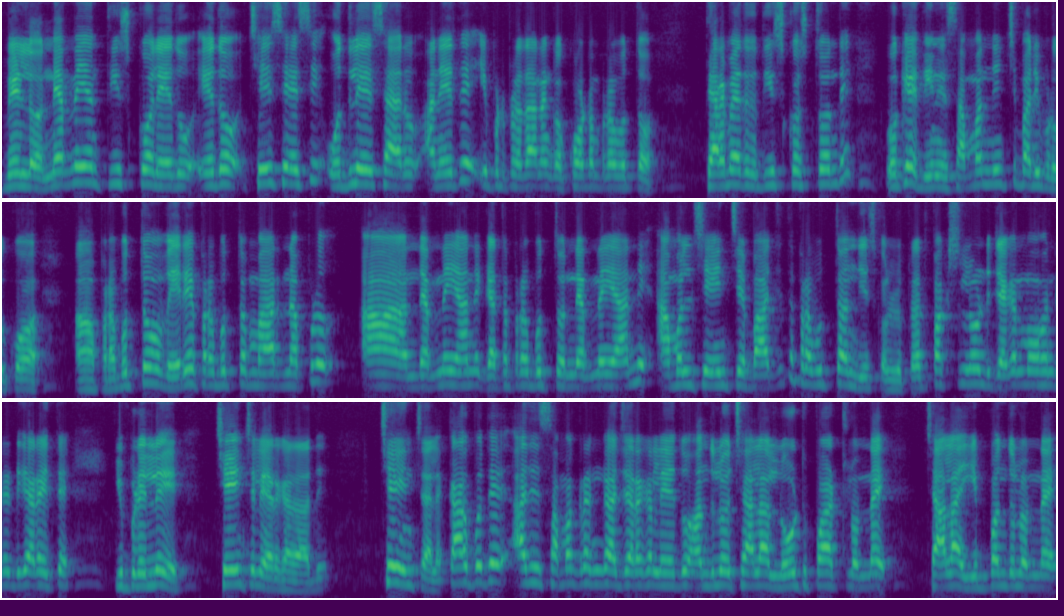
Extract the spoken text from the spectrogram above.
వీళ్ళు నిర్ణయం తీసుకోలేదు. ఏదో చేసేసి వదిలేశారు అనేది ఇప్పుడు ప్రధానంగా కూటమి ప్రభుత్వం తెర మీదకు తీసుకొస్తుంది. ఓకే దీనికి సంబంధించి మరి ఇప్పుడు ప్రభుత్వం వేరే ప్రభుత్వం మారినప్పుడు ఆ నిర్ణయాన్ని గత ప్రభుత్వ నిర్ణయాన్ని అమలు చేయించే బాధ్యత ప్రభుత్వాన్ని తీసుకోలేదు ప్రతిపక్షంలో ఉండి జగన్మోహన్ రెడ్డి గారు అయితే ఇప్పుడు వెళ్ళి చేయించలేరు కదా అది. చేయించాలి. కాకపోతే అది సమగ్రంగా జరగలేదు. అందులో చాలా లోటుపాట్లు ఉన్నాయి చాలా ఇబ్బందులు ఉన్నాయి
